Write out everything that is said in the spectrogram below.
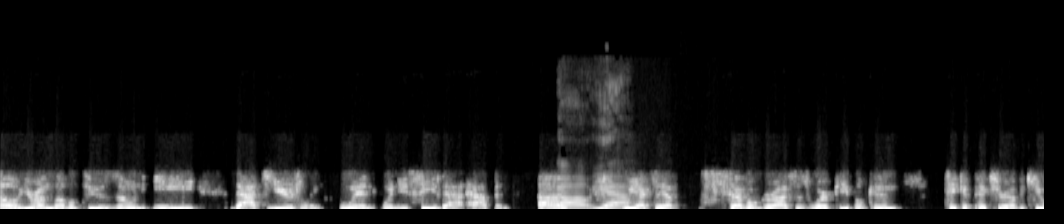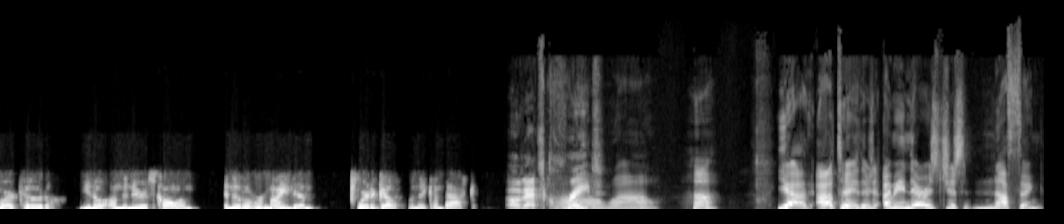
oh, you're on level two, zone E, that's usually when when you see that happen. Um, oh, yeah. we actually have several garages where people can take a picture of a QR code, you know, on the nearest column, and it'll remind them where to go when they come back. Oh, that's great. Oh, wow. Huh. Yeah, I'll tell you. There's, I mean, there is just nothing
